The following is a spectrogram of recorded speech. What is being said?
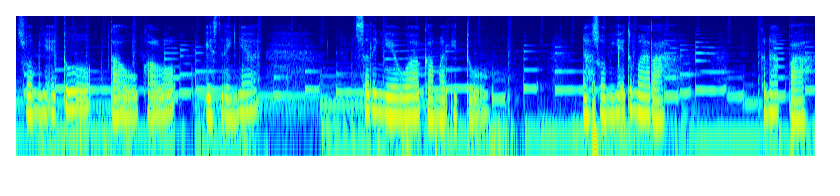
suaminya itu tahu kalau istrinya sering nyewa kamar itu. Nah suaminya itu marah. Kenapa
